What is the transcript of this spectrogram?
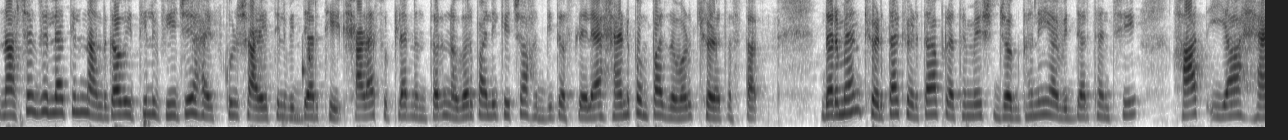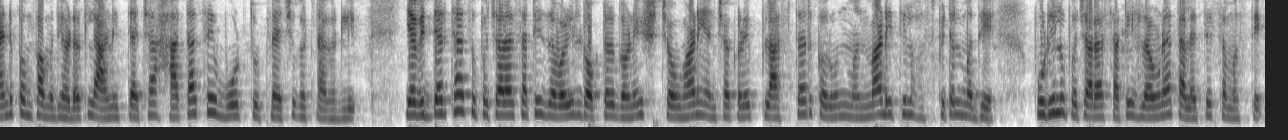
नाशिक जिल्ह्यातील नांदगाव येथील व्ही जे हायस्कूल शाळेतील विद्यार्थी शाळा सुटल्यानंतर नगरपालिकेच्या हद्दीत असलेल्या हँडपंपाजवळ खेळत असतात. दरम्यान खेळता खेळता प्रथमेश जगधने या विद्यार्थ्यांची हात या हँडपंपामध्ये अडकला आणि त्याच्या हाताचे बोट तुटण्याची घटना घडली. या विद्यार्थ्यास उपचारासाठी जवळील डॉक्टर गणेश चव्हाण यांच्याकडे प्लास्टर करून मनमाड येथील हॉस्पिटलमध्ये पुढील उपचारासाठी हलवण्यात आल्याचे समजते.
